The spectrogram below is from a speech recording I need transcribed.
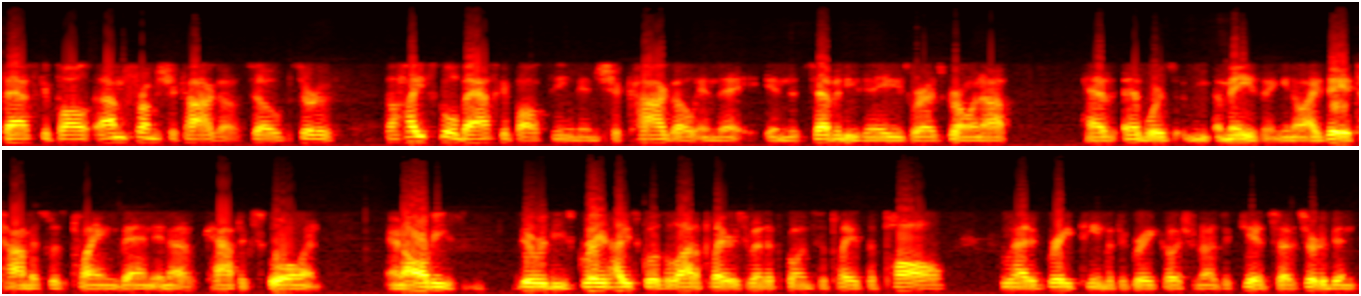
basketball. I'm from Chicago, so sort of the high school basketball scene in Chicago in the in the 70s and 80s, where I was growing up, have, was amazing. You know, Isiah Thomas was playing then in a Catholic school, and and all these there were these great high schools. A lot of players who ended up going to play at DePaul, who had a great team with a great coach when I was a kid. So I've sort of been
